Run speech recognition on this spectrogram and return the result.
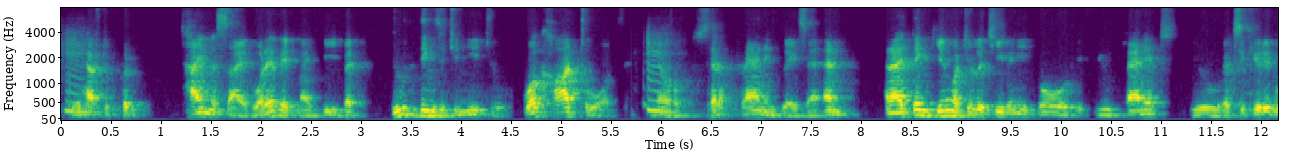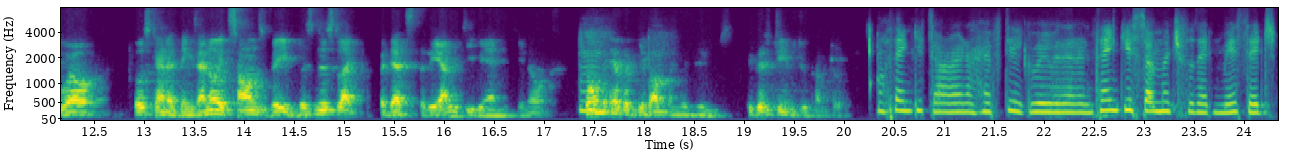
mm. you hmm. have to put time aside, whatever it might be, but do the things that you need to work hard towards it. You mm. know, set a plan in place. And and I think you know what you'll achieve any goal if you plan it, you execute it well, those kind of things. I know it sounds very business-like, but that's the reality behind it. You know, mm. don't ever give up on your dreams because dreams do come true. Oh, thank you, Tara, and I have to agree with it. And thank you so much for that message.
